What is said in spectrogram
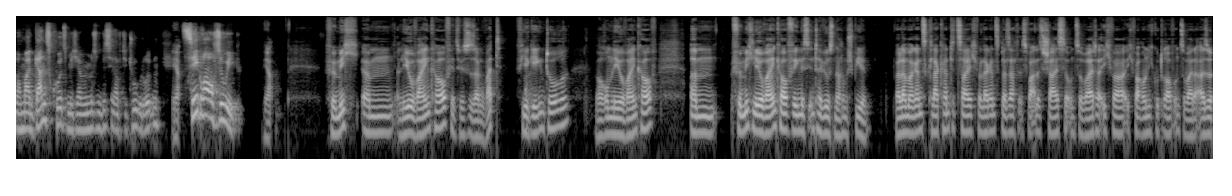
nochmal ganz kurz, Michael, wir müssen ein bisschen auf die Tube drücken. Ja. Zebra of the Week. Ja. Für mich ähm, Leo Weinkauf. Jetzt wirst du sagen, was? Vier Gegentore. Warum Leo Weinkauf? Ähm, für mich Leo Weinkauf wegen des Interviews nach dem Spiel. Weil er mal ganz klar Kante zeigt, weil er ganz klar sagt, es war alles scheiße und so weiter. Ich war, ich war auch nicht gut drauf und so weiter. Also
